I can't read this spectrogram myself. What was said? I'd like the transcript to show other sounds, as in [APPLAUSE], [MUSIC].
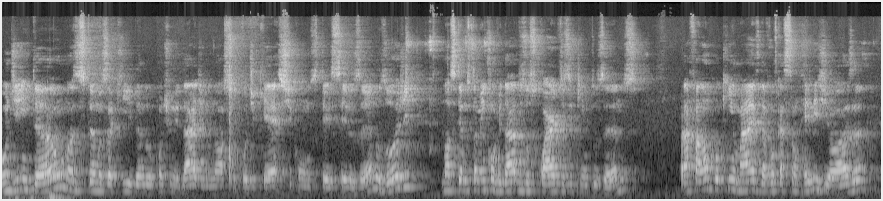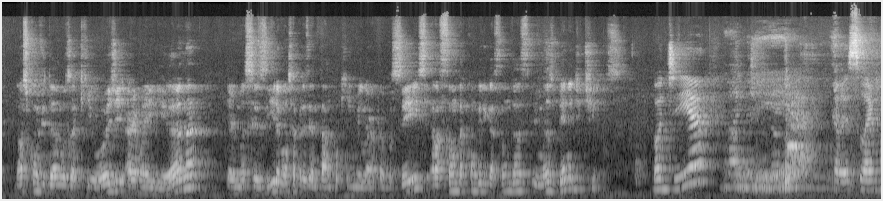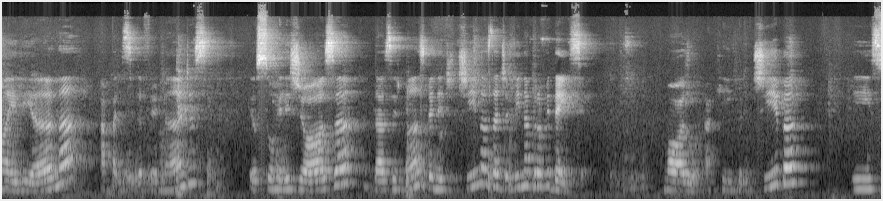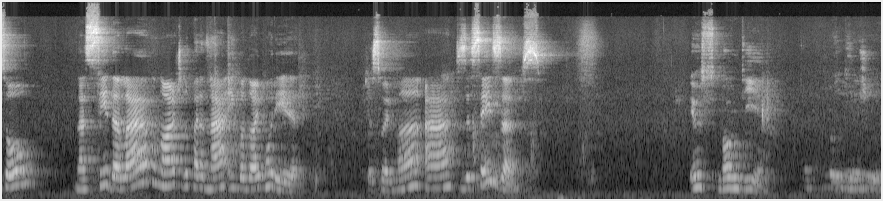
Bom dia, então. Nós estamos aqui dando continuidade no nosso podcast com os terceiros anos. Hoje nós temos também convidados dos quartos e quintos anos. Para falar um pouquinho mais da vocação religiosa, nós convidamos aqui hoje a irmã Eliana e a irmã Cesira. Vão se apresentar um pouquinho melhor para vocês. Elas são da congregação das Irmãs Beneditinas. Bom dia. Bom dia. Então, eu sou a irmã Eliana Aparecida Fernandes. Eu sou religiosa das Irmãs Beneditinas da Divina Providência. Moro aqui em Curitiba e sou nascida lá no norte do Paraná, em Godói Moreira. Já sou irmã há 16 anos. Eu, bom dia.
